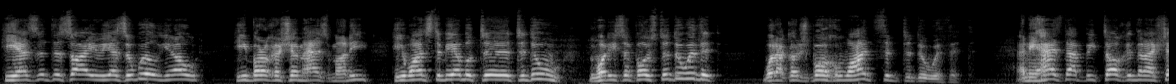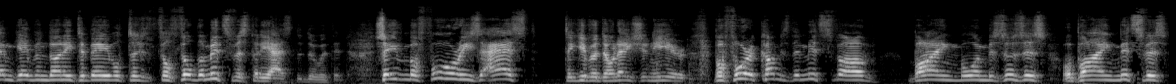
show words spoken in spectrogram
he has a desire, he has a will, you know. He, Baruch Hashem, has money. He wants to be able to, to do what he's supposed to do with it, what HaKadosh Baruch Hu wants him to do with it. And he has that bitochen that Hashem gave him money to be able to fulfill the mitzvahs that he has to do with it. So even before he's asked to give a donation here. Before it comes the mitzvah of buying more mezuzahs or buying mitzvahs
